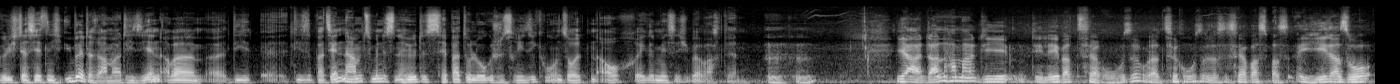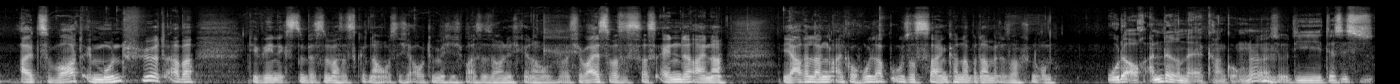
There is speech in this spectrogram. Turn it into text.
würde ich das jetzt nicht überdramatisieren, aber äh, die, äh, diese Patienten haben zumindest ein erhöhtes hepatologisches Risiko und sollten auch regelmäßig überwacht werden. Mhm. Ja, dann haben wir die, die Leberzirrhose oder Zirrhose. Das ist ja was, was jeder so als Wort im Mund führt, aber die wenigsten wissen, was es genau ist. Ich oute mich, ich weiß es auch nicht genau. Ich weiß, was es das Ende einer jahrelangen Alkoholabusus sein kann, aber damit ist auch schon rum. Oder auch anderen Erkrankungen. Ne? Also die, das ist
